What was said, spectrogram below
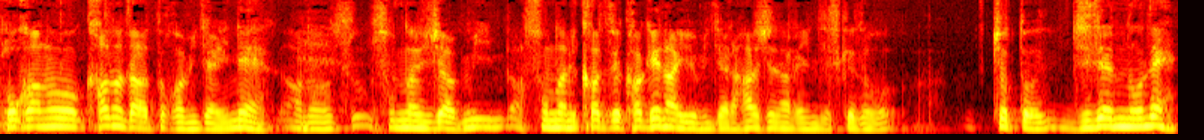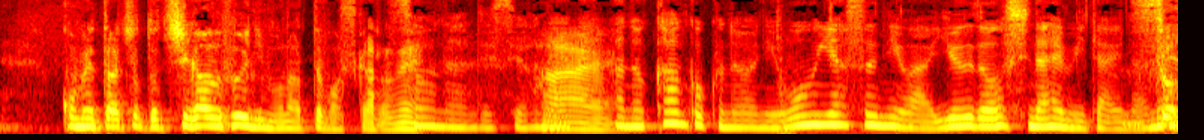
他のカナダとかみたいにね、あの、そんなにじゃあ、そんなに風かけないよみたいな話ならいいんですけど、ちょっと事前のね、コメントはちょっと違うふうにもなってますからね。そうなんですよね。はい、あの、韓国のようにウォン安には誘導しないみたいなね、そう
